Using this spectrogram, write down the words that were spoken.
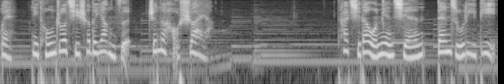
喂，你同桌骑车的样子真的好帅呀。”他骑到我面前，单足立地，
